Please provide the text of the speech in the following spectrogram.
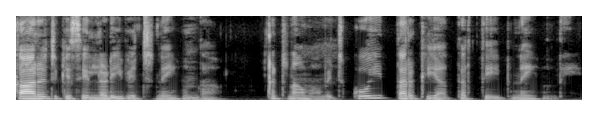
ਕਾਰਜ ਕਿਸੇ ਲੜੀ ਵਿੱਚ ਨਹੀਂ ਹੁੰਦਾ। ਘਟਨਾਵਾਂ ਵਿੱਚ ਕੋਈ ਤਰਕ ਜਾਂ ਤਰਤੀਬ ਨਹੀਂ ਹੁੰਦੀ।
